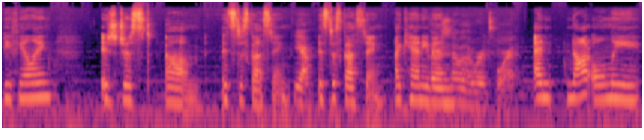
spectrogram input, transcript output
be feeling is just um it's disgusting. Yeah. It's disgusting. I can't even There's no other words for it. And not only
